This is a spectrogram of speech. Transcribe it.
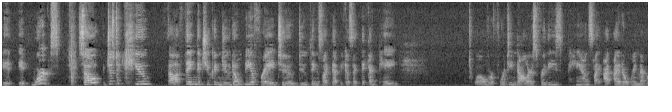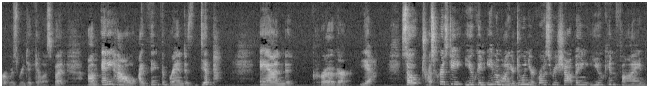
it, it works. So just a cute uh, thing that you can do. Don't be afraid to do things like that because I think I paid 12 or $14 for these pants. I, I, I don't remember, it was ridiculous. But um, anyhow, I think the brand is Dip and Kroger. Yeah. So Trust Christy you can, even while you're doing your grocery shopping, you can find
